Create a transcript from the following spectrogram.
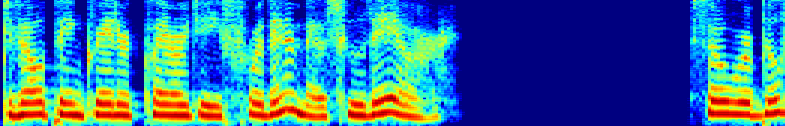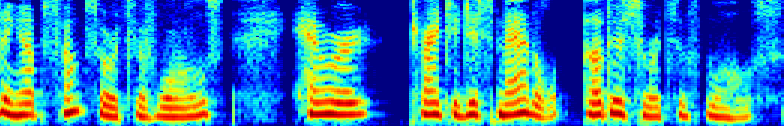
developing greater clarity for them as who they are. So we're building up some sorts of walls, and we're trying to dismantle other sorts of walls.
